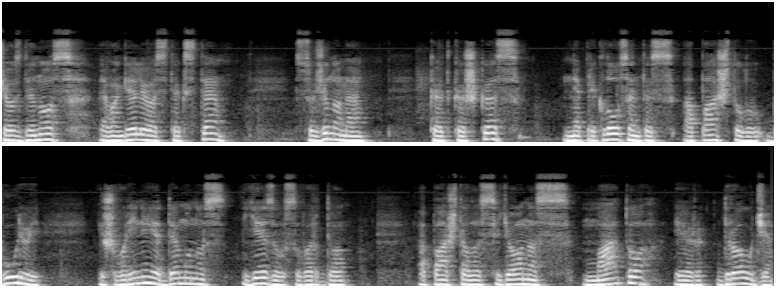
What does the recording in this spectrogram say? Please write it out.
Šios dienos Evangelijos tekste sužinome, kad kažkas nepriklausantis apaštalų būriui išvarinėja demonus Jėzaus vardu. Apaštalas Jonas mato ir draudžia.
